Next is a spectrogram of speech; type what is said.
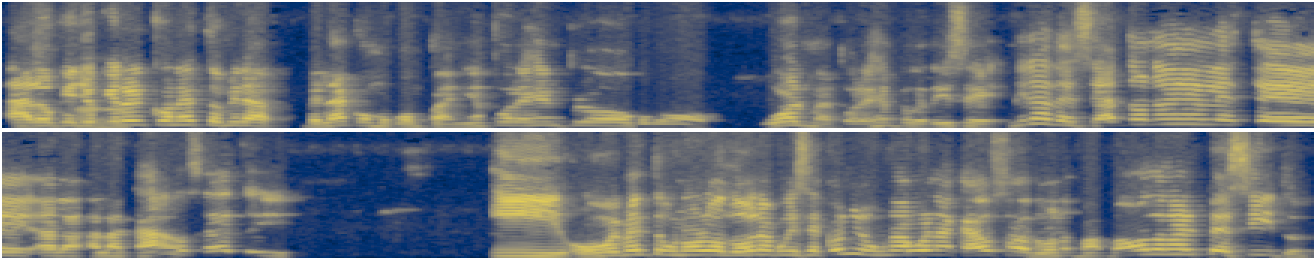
a lo que yo quiero ir con esto, mira, ¿verdad? Como compañías, por ejemplo, como Walmart, por ejemplo, que te dice, mira, deseas donar este, a, la, a la causa esto, y, y obviamente uno lo dona porque dice, coño, una buena causa, dona- va- vamos a donar el pesito.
